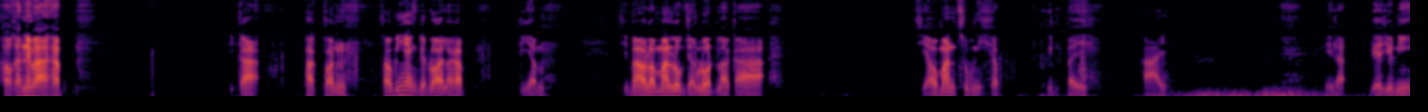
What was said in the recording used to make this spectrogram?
พอกันได้บ้างครับพี่กะพักผ่อนเช้าพี่แห้งเรียบร้อยแล้วครับ เตรียมสิมาเอาละมันลงจากรถล้วก็เสียเอามันสู้นี่ครับขึ้นไปขายนี่ละเหลืออยู่นี่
